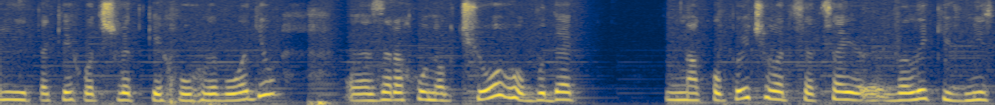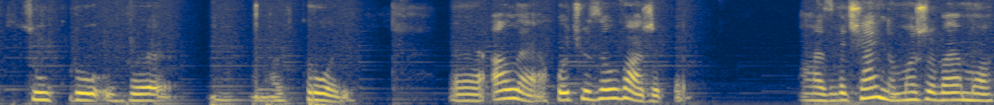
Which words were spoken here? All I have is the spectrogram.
і таких от швидких вуглеводів, е, за рахунок чого буде накопичуватися цей великий вміст цукру в, в крові. Е, Але хочу зауважити, звичайно, ми живемо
